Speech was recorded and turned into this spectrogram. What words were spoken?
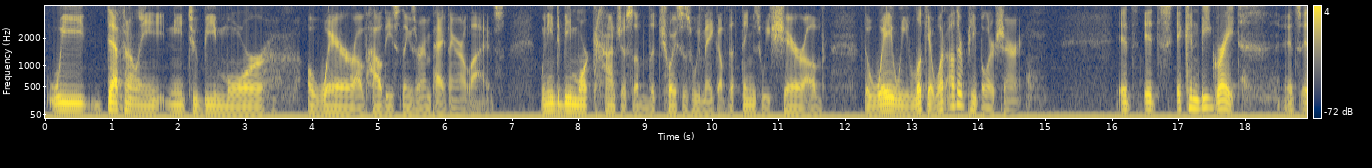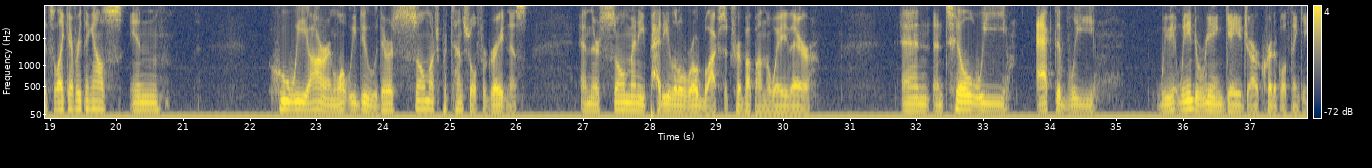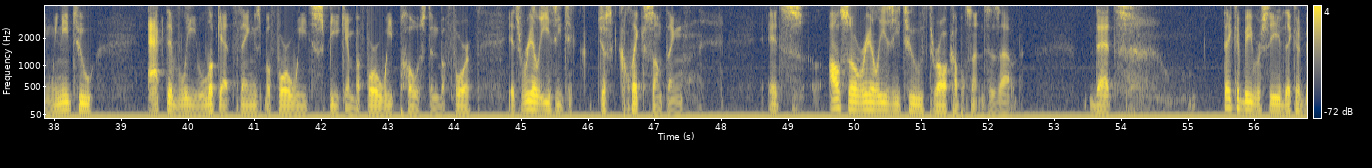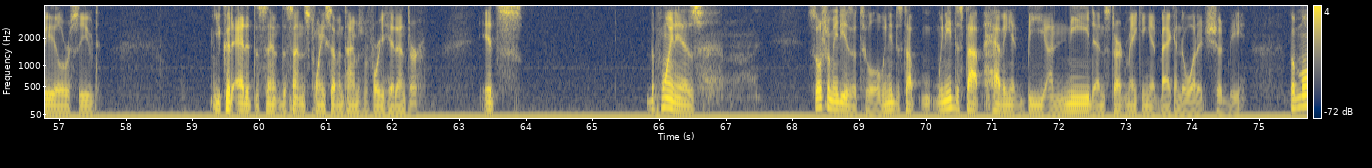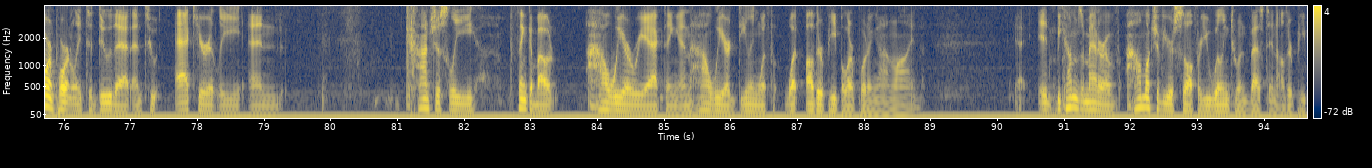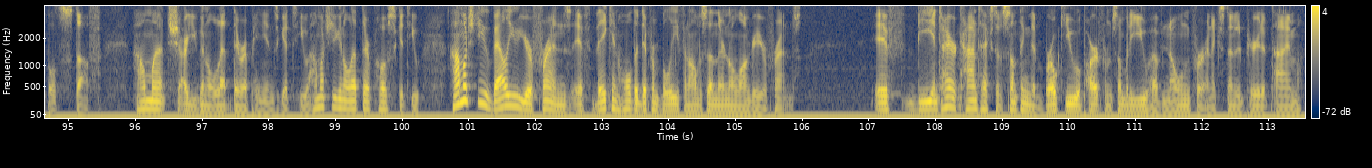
we definitely need to be more aware of how these things are impacting our lives. We need to be more conscious of the choices we make, of the things we share, of the way we look at what other people are sharing. It it's it can be great. It's it's like everything else in who we are and what we do. There is so much potential for greatness, and there's so many petty little roadblocks to trip up on the way there. And until we actively we we need to re-engage our critical thinking. We need to actively look at things before we speak and before we post and before it's real easy to just click something. It's also real easy to throw a couple sentences out that they could be received, they could be ill received. You could edit the sen- the sentence 27 times before you hit enter. It's the point is social media is a tool. We need to stop we need to stop having it be a need and start making it back into what it should be. But more importantly to do that and to accurately and consciously think about how we are reacting and how we are dealing with what other people are putting online. It becomes a matter of how much of yourself are you willing to invest in other people's stuff? How much are you going to let their opinions get to you? How much are you going to let their posts get to you? How much do you value your friends if they can hold a different belief and all of a sudden they're no longer your friends? If the entire context of something that broke you apart from somebody you have known for an extended period of time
